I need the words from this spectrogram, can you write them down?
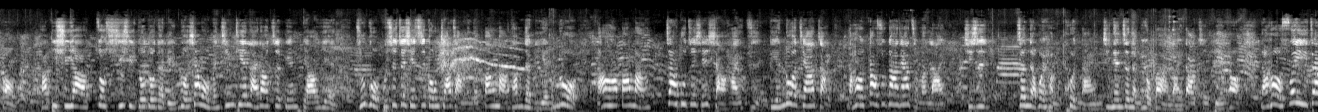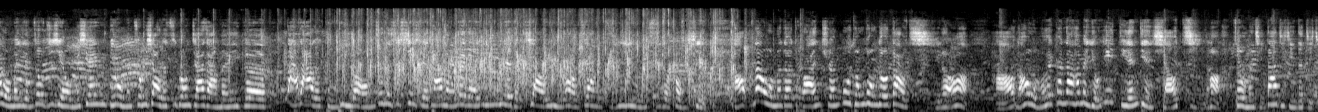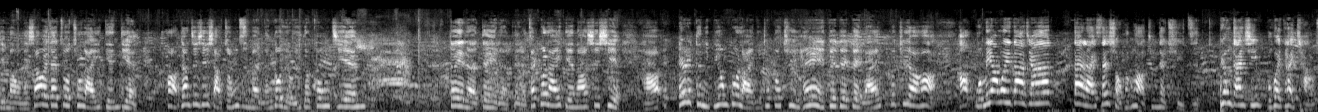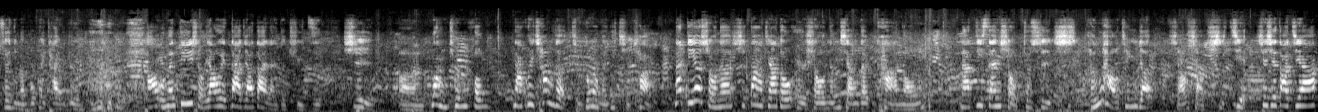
哦。他必须要做许许多多的联络，像我们今天来到这边表演，如果不是这些志工家长们的帮忙，他们的联络。然后他帮忙照顾这些小孩子，联络家长，然后告诉大家怎么来。其实真的会很困难。我们今天真的没有办法来到这边哦。然后，所以在我们演奏之前，我们先给我们中校的志工家长们一个大大的鼓励哦。我们真的是谢谢他们为了音乐的教育哦，这样子义无私的奉献。好，那我们的团全部通通都到齐了啊。好，然后我们会看到他们有一点点小挤哈，所以我们请大提琴的姐姐们，我们稍微再做出来一点点，好，让这些小种子们能够有一个空间。对了，对了，对了，再过来一点哦，谢谢。好，Eric，你不用过来，你就过去。嘿，对对对，来过去哦哈。好，我们要为大家带来三首很好听的曲子，不用担心不会太长，所以你们不会太热。好，我们第一首要为大家带来的曲子。是呃望春风，那会唱的请跟我们一起唱。那第二首呢是大家都耳熟能详的卡农，那第三首就是很好听的小小世界。谢谢大家。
